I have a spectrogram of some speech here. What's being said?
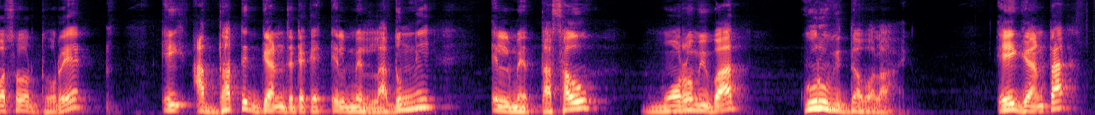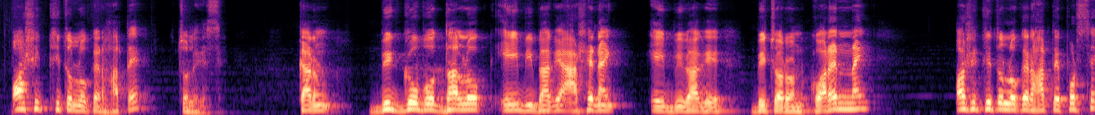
বছর ধরে এই আধ্যাত্মিক জ্ঞান যেটাকে এলমে লাদুন্নি, এলমে তাসাউফ, মরমিবাদ, গুরুবিদ্যা বলা হয়, এই জ্ঞানটা অশিক্ষিত লোকের হাতে চলে গেছে। কারণ বিজ্ঞ বোদ্ধা লোক এই বিভাগে আসে নাই, এই বিভাগে বিচরণ করেন নাই, অশিক্ষিত লোকের হাতে পড়ছে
